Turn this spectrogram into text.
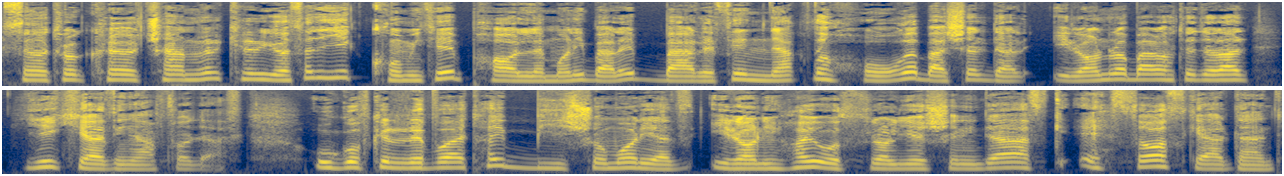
سناتور کرل چندلر که ریاست یک کمیته پارلمانی برای بررسی نقض حقوق بشر در ایران را بر عهده دارد یکی از این افراد است. او گفت که روایت های بیشماری از ایرانی های استرالیا شنیده است که احساس کردند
